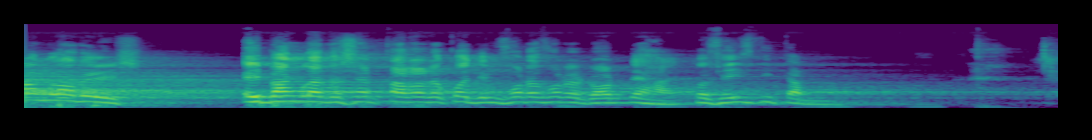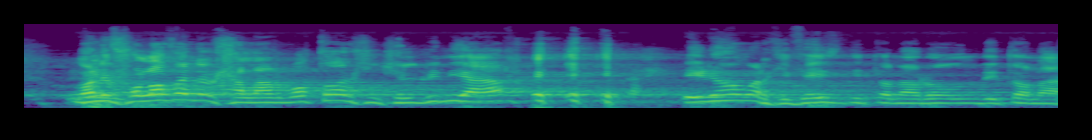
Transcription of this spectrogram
বাংলাদেশ। এই বাংলাদেশের তারা কদিন পরে পরে ডর দেহায় তো ফেস দিতাম না। মানে ফলাফলের খেলার মতো আর কি, খেলবি নি আর? এইরকম আর কি, ফেস দিত না রং দিত না,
